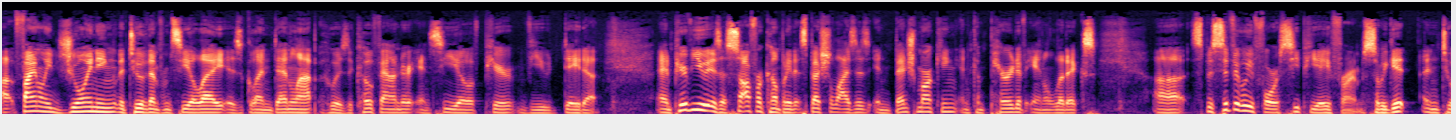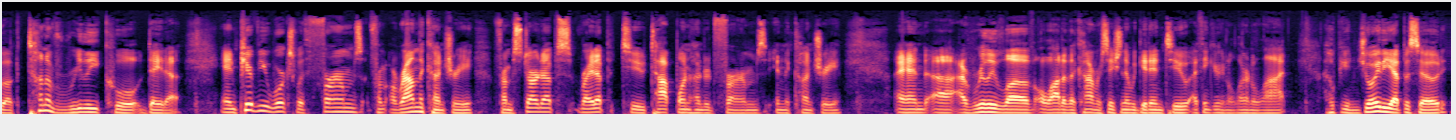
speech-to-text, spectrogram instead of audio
Uh, finally, joining the two of them from CLA is Glenn Dunlap, who is the co founder and CEO of PeerView Data. And PeerView is a software company that specializes in benchmarking and comparative analytics uh, specifically for CPA firms. So we get into a ton of really cool data. And PeerView works with firms from around the country, from startups right up to top 100 firms in the country. And uh, I really love a lot of the conversation that we get into. I think you're going to learn a lot. I hope you enjoy the episode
